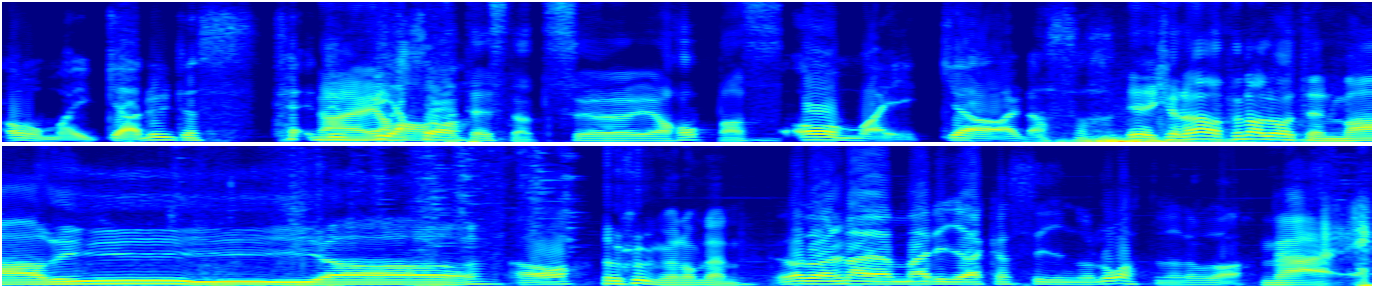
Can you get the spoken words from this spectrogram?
Oh my god, du har inte ens... Nej, jag vet har inte testat, så jag hoppas. Oh my god alltså. Erik, har du hört den här låten? Maria? Ja. Hur sjunger de den? Vadå den här Maria Casino-låten eller vadå? Nej,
